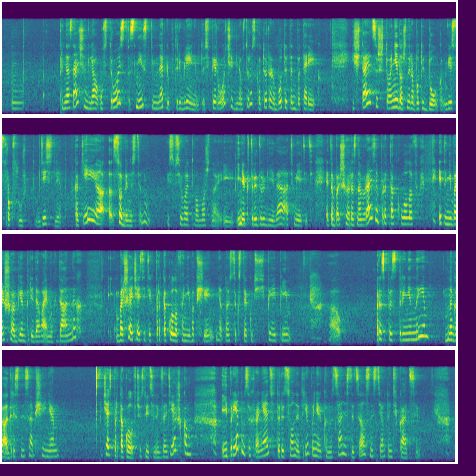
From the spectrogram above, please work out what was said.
предназначен для устройств с низким энергопотреблением, то есть в первую очередь для устройств, которые работают от батареек. И считается, что они должны работать долго, весь срок службы, там, 10 лет. Какие особенности? Ну, из всего этого можно и, и некоторые другие да, отметить. Это большое разнообразие протоколов, это небольшой объем передаваемых данных. Большая часть этих протоколов, они вообще не относятся к стеку TCP/IP. А, распространены многоадресные сообщения, Часть протоколов чувствительны к задержкам, и при этом сохраняются традиционные требования конфиденциальности, целостности и аутентификации.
